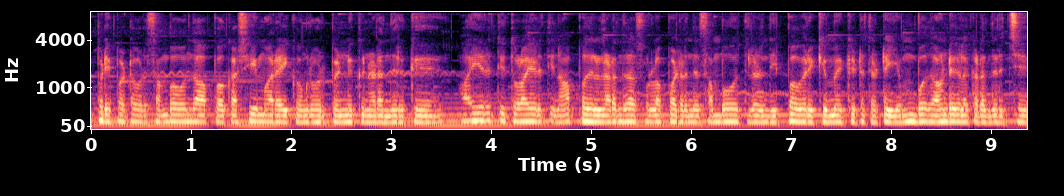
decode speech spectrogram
இப்படிப்பட்ட ஒரு சம்பவம் தான் அப்போ கஷிமா ரைக்கோங்கிற ஒரு பெண்ணுக்கு நடந்திருக்கு. ஆயிரத்தி தொள்ளாயிரத்தி நாற்பதில் நடந்ததாக சொல்லப்படுற இந்த சம்பவத்திலிருந்து இப்போ வரைக்குமே கிட்டத்தட்ட எண்பது ஆண்டுகளை கடந்துருச்சு.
